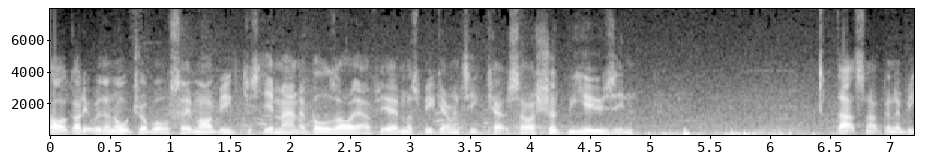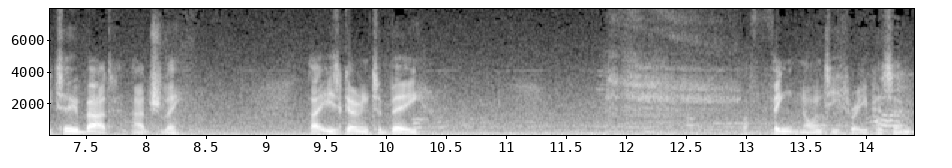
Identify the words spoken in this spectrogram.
Oh, I got it with an ultra ball, so it might be just the amount of balls I have. Yeah, it must be a guaranteed catch, so I should be using. That's not going to be too bad, actually. That is going to be, I think, 93%.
